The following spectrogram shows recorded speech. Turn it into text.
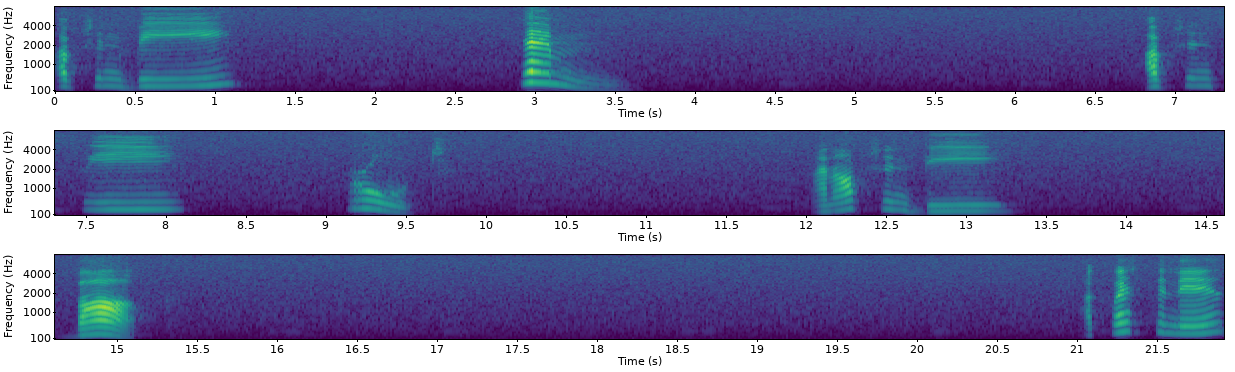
Option B. Stem. Option C. Fruit. And option D. Bark. A question is,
